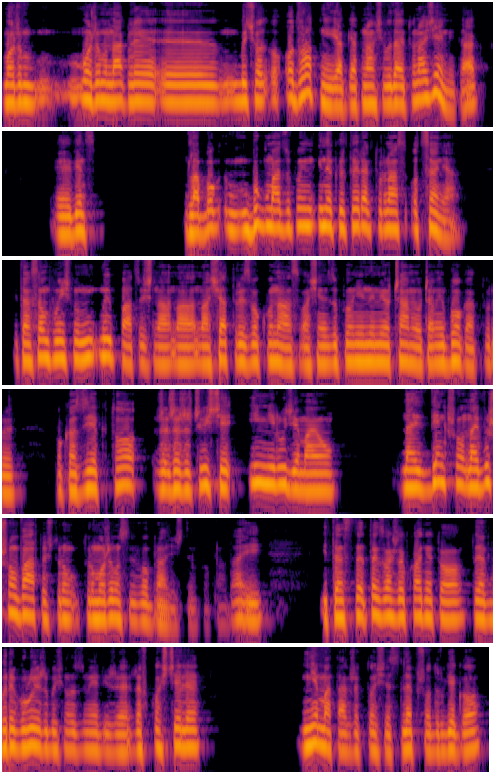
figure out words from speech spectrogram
możemy, możemy nagle y, być odwrotni, jak, jak nam się wydaje tu na ziemi, tak? Y, Więc dla Bog, Bóg ma zupełnie inne kryteria, które nas ocenia. I tak samo powinniśmy my patrzeć na, na, na świat, który jest wokół nas, właśnie zupełnie innymi oczami, oczami Boga, który pokazuje, kto, że, że rzeczywiście inni ludzie mają największą, najwyższą wartość, którą, którą możemy sobie wyobrazić tylko, prawda? I, i ten te- tekst właśnie dokładnie to, to jakby reguluje, żebyśmy rozumieli, że, że w Kościele nie ma tak, że ktoś jest lepszy od drugiego,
